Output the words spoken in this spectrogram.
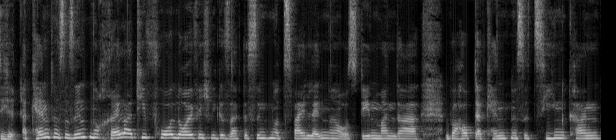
Die Erkenntnisse sind noch relativ vorläufig. Wie gesagt, es sind nur zwei Länder, aus denen man da überhaupt Erkenntnisse ziehen kann.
